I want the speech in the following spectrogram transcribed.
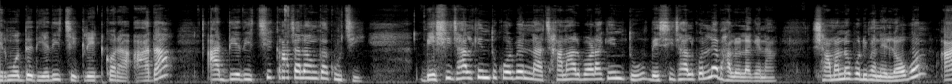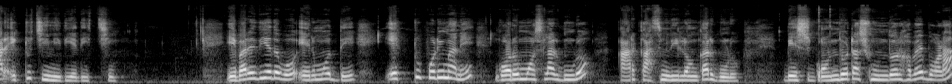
এর মধ্যে দিয়ে দিচ্ছি গ্রেট করা আদা, আর দিয়ে দিচ্ছি কাঁচা লঙ্কা কুচি। বেশি ঝাল কিন্তু করবেন না, ছানার বড়া কিন্তু বেশি ঝাল করলে ভালো লাগে না। সামান্য পরিমাণে লবণ আর একটু চিনি দিয়ে দিচ্ছি। এবারে দিয়ে দেবো এর মধ্যে একটু পরিমাণে গরম মশলার গুঁড়ো আর কাশ্মীরি লঙ্কার গুঁড়ো। বেশ গন্ধটা সুন্দর হবে বড়া।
